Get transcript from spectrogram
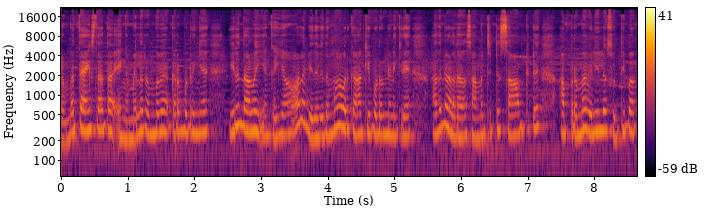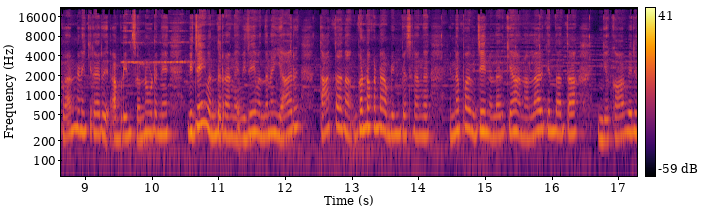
ரொம்ப தேங்க்ஸ் தாத்தா. எங்கள் மேலே ரொம்பவே அக்கறைப்படுறீங்க. இருந்தாலும் என் கையால் விதவிதமாக அவருக்கு ஆக்கிப்படணும்னு நினைக்கிறேன். அதனால தான் சமைச்சிட்டு சாப்பிட்டுட்டு அப்புறமா வெளியில் சுற்றி பார்க்கலான்னு நினைக்கிறாரு. அப்படின்னு சொன்ன உடனே விஜய் வந்துடுறாங்க. விஜய் வந்தோன்னா யார்? தாத்தா தான். கண்ட கண்டா அப்படின்னு பேசுகிறாங்க என்னப்பா விஜய் நல்லா இருக்கியா? நல்லா இருக்கேன் தாத்தா. இங்கே காவேரி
